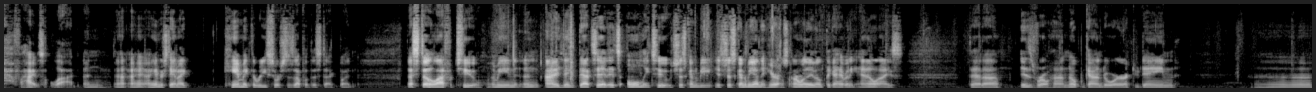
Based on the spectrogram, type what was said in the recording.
five is a lot, and I, I understand I can make the resources up with this deck, but that's still a lot for two. I mean, and I think that's it. It's only two. It's just gonna be. It's just gonna be on the heroes. I don't really don't think I have any allies that uh is Rohan. Nope, Gondor, Dudane, uh,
